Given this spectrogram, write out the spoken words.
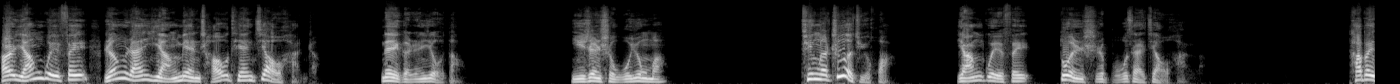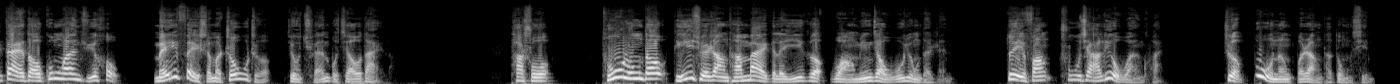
而杨贵妃仍然仰面朝天叫喊着。那个人又道：“你认识吴用吗？”听了这句话，杨贵妃顿时不再叫喊了。她被带到公安局后。没费什么周折，就全部交代了。他说：“屠龙刀的确让他卖给了一个网名叫吴用的人，对方出价六万块，这不能不让他动心。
